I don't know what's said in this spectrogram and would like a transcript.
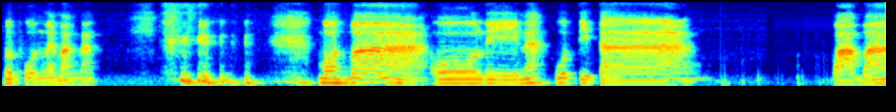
รวดผลอะไรมากนะ บทว่า โอลีนะวุติตา ความว่า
